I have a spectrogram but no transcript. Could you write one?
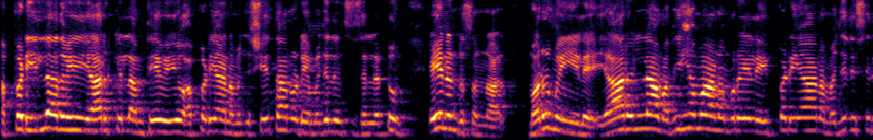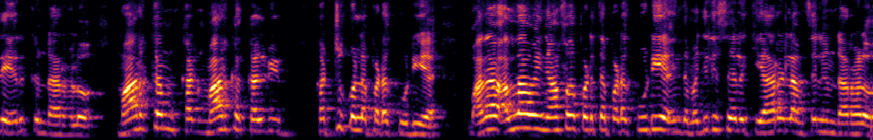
அப்படி இல்லாதவை யாருக்கெல்லாம் தேவையோ அப்படியான மஜ் ஷேத்தானுடைய மஜ்லிஸ் செல்லட்டும். ஏனென்று சொன்னால் மறுமையிலே யாரெல்லாம் அதிகமான முறையிலே இப்படியான மஜிலிசிலே இருக்கின்றார்களோ மார்க்கம் கண்- மார்க்க கல்வி கற்றுக்கொள்ளப்படக்கூடிய அல்லாவை ஞாபகப்படுத்தப்படக்கூடிய இந்த மஜிலிசுகளுக்கு யாரெல்லாம் செல்கின்றார்களோ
